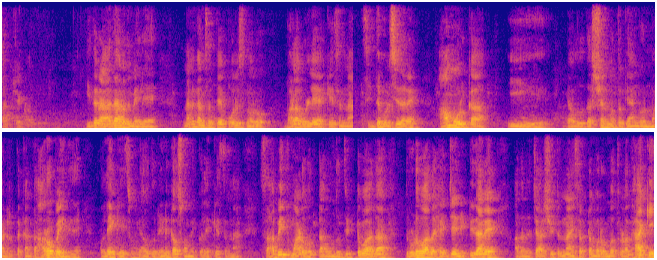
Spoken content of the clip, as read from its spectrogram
ಸಾಕ್ಷ್ಯಗಳು. ಇದರ ಆಧಾರದ ಮೇಲೆ ನನಗನ್ಸುತ್ತೆ ಪೊಲೀಸ್ನವರು ಭಾಳ ಒಳ್ಳೆಯ ಕೇಸನ್ನು ಸಿದ್ಧಗೊಳಿಸಿದ್ದಾರೆ. ಆ ಮೂಲಕ ಈ ಯಾವುದು ದರ್ಶನ್ ಮತ್ತು ಗ್ಯಾಂಗ್ ಅವ್ನು ಮಾಡಿರ್ತಕ್ಕಂಥ ಆರೋಪ ಏನಿದೆ, ಕೊಲೆ ಕೇಸು, ಯಾವುದು ರೇಣುಕಾ ಸ್ವಾಮಿ ಕೊಲೆ ಕೇಸನ್ನು ಸಾಬೀತು ಮಾಡುವತ್ತ ಒಂದು ದಿಟ್ಟವಾದ, ದೃಢವಾದ ಹೆಜ್ಜೆಯನ್ನು ಇಟ್ಟಿದ್ದಾರೆ. ಅದನ್ನು ಚಾರ್ಜ್ ಶೀಟನ್ನು ಸೆಪ್ಟೆಂಬರ್ ಒಂಬತ್ತರೊಳಗೆ ಹಾಕಿ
